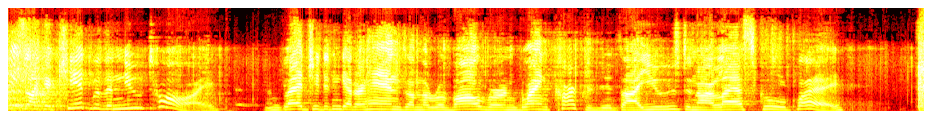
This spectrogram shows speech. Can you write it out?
She's like a kid with a new toy. I'm glad she didn't get her hands on the revolver and blank cartridges I used in our last school play. I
